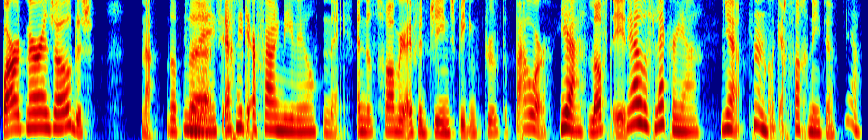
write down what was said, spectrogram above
partner en zo. Dus nou, dat nee, uh, is echt niet de ervaring die je wil. Nee, en dat is gewoon weer even Jean speaking truth to power. Ja, loved it. Ja, dat was lekker, ja. Ja, hm. kan ik echt van genieten. Ja.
